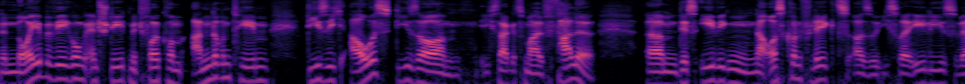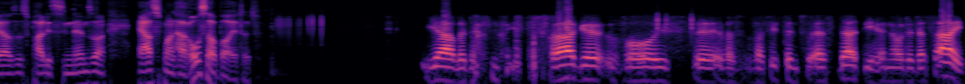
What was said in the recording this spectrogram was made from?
eine neue Bewegung entsteht mit vollkommen anderen Themen, die sich aus dieser, ich sage jetzt mal, Falle ähm, des ewigen Nahostkonflikts, also Israelis versus Palästinenser, erstmal herausarbeitet. Ja, aber dann ist die Frage, wo ist, äh, was, was ist denn zuerst da, die Henne oder das Ei?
